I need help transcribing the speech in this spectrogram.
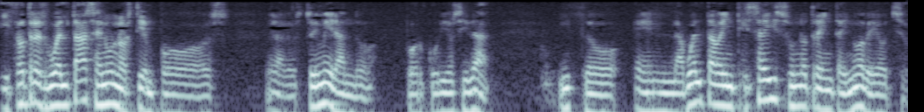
hizo tres vueltas en unos tiempos mira lo estoy mirando por curiosidad hizo en la vuelta 26 1.39.8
